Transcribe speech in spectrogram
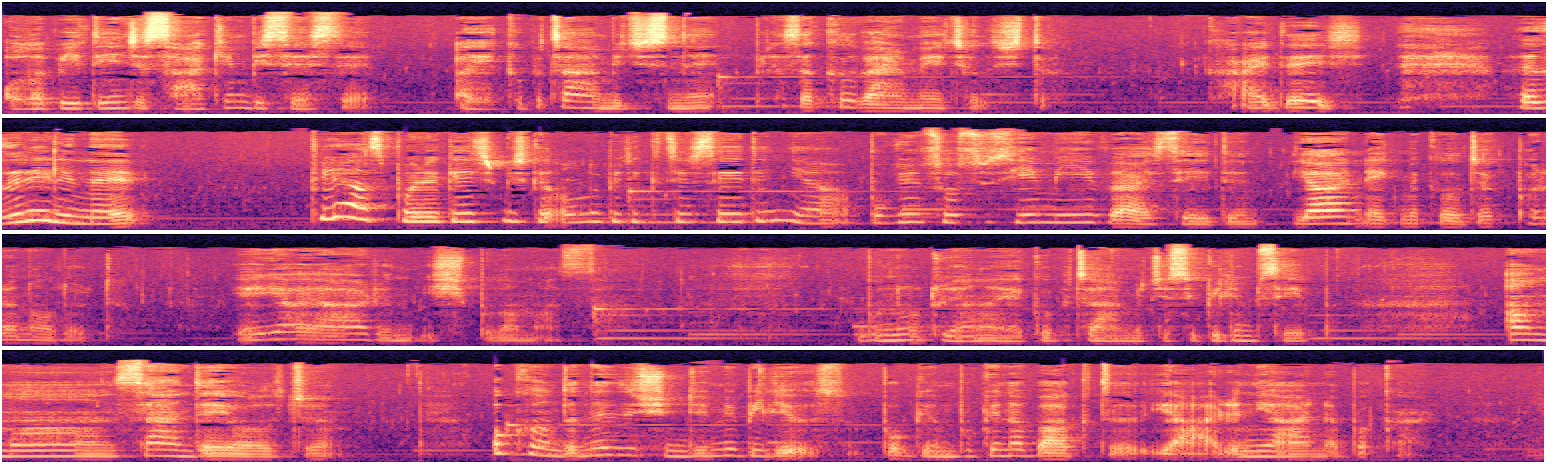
Olabildiğince sakin bir sesle ayakkabı tamircisine biraz akıl vermeye çalıştı. Kardeş, hazır eline biraz para geçmişken onu biriktirseydin ya, bugün sosis yemeği verseydin, yarın ekmek alacak paran olurdu. Ya, ya yarın iş bulamazsan. Bunu duyan ayakkabı tamircisi gülümseyip, aman sen de yolcu. O konuda ne düşündüğümü biliyorsun. Bugün bugüne baktı, yarın yarına bakar.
